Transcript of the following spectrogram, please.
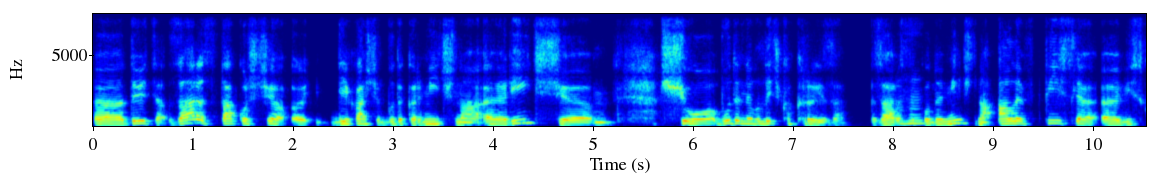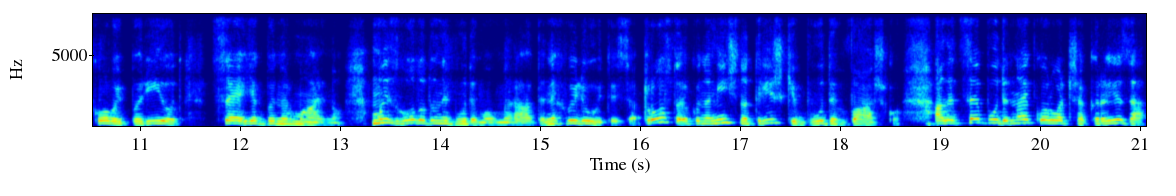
е, дивіться, зараз також ще е, яка ще буде кармічна е, річ, е, що буде невеличка криза. Зараз Мгм. економічна, але в після е, військовий період це якби нормально. Ми з голоду не будемо вмирати, не хвилюйтеся. Просто економічно трішки буде важко. Але це буде найкоротша криза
